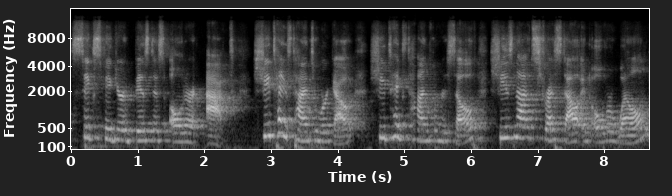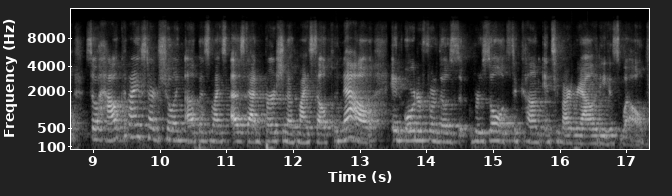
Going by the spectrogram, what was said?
six figure business owner act? She takes time to work out. She takes time for herself. She's not stressed out and overwhelmed. So how can I start showing up as my as that version of myself now in order for those results to come into my reality as well?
